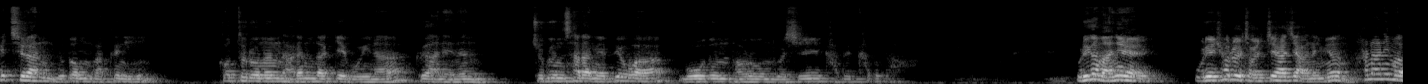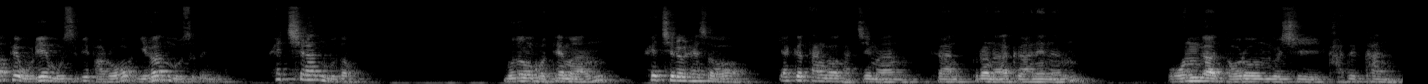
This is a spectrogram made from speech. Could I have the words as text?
회칠한 무덤 같으니 겉으로는 아름답게 보이나 그 안에는 죽은 사람의 뼈와 모든 더러운 것이 가득하도다. 우리가 만일 우리의 혀를 절제하지 않으면 하나님 앞에 우리의 모습이 바로 이러한 모습입니다. 회칠한 무덤. 무덤 겉에만 회칠을 해서 깨끗한 것 같지만 그 안, 그러나 그 안에는 온갖 더러운 것이 가득한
